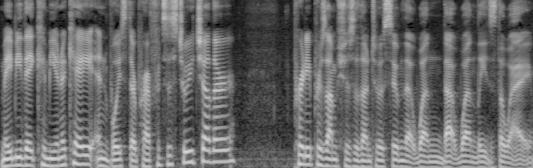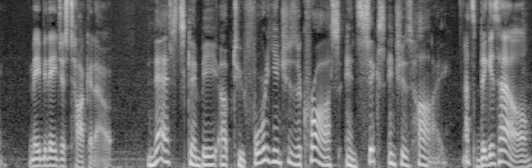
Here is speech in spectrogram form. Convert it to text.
Maybe they communicate and voice their preferences to each other. Pretty presumptuous of them to assume that one that one leads the way. Maybe they just talk it out. Nests can be up to 40 inches across and 6 inches high. That's big as hell.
